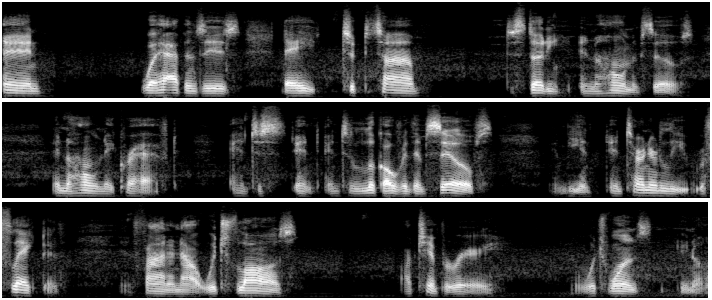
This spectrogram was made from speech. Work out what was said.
And what happens is they took the time to study and to hone themselves and to hone their craft and to and, and to look over themselves and be in, internally reflective and finding out which flaws are temporary and which ones, you know,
